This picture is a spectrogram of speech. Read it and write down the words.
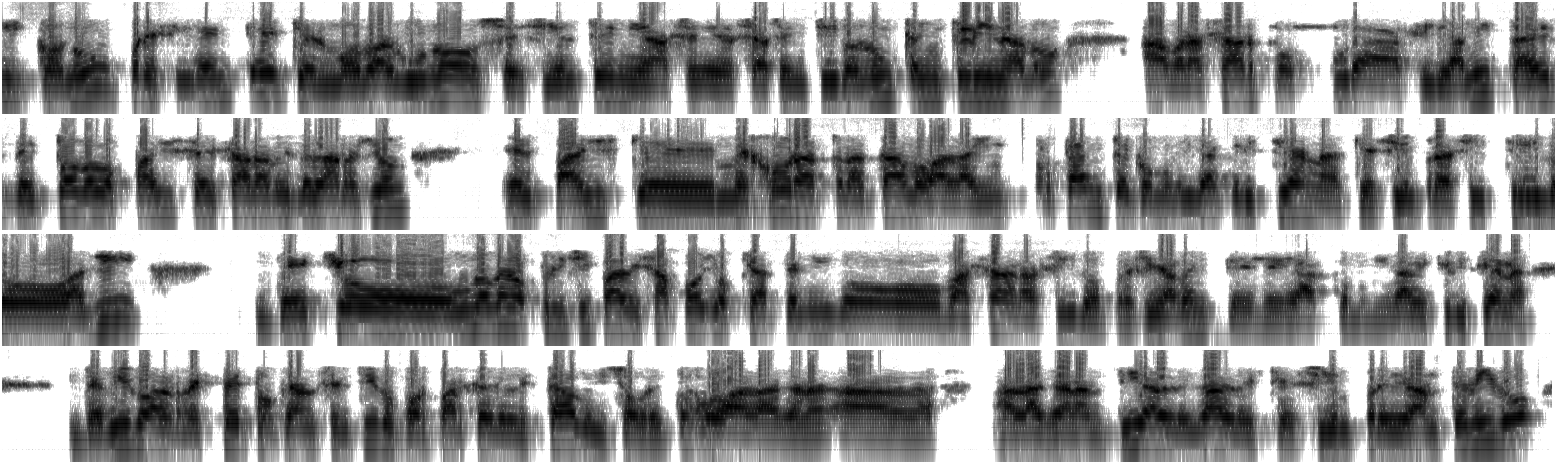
y con un presidente que en modo alguno se siente ni hace, se ha sentido nunca inclinado a abrazar posturas islamistas. Es de todos los países árabes de la región el país que mejor ha tratado a la importante comunidad cristiana que siempre ha existido allí. De hecho, uno de los principales apoyos que ha tenido Basar ha sido precisamente de las comunidades cristianas debido al respeto que han sentido por parte del Estado y sobre todo a, la, a, a las garantías legales que siempre han tenido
